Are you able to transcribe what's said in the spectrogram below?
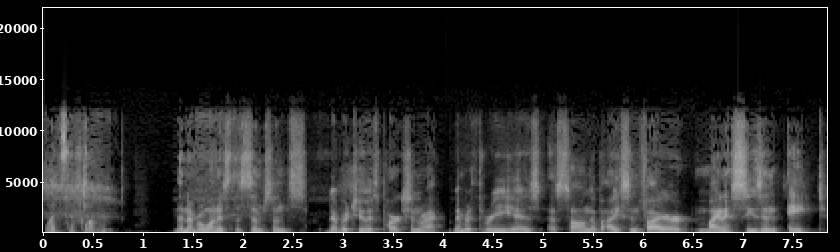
What's the four? The number one is The Simpsons. Number two is Parks and Rec. Number three is A Song of Ice and Fire minus season eight.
